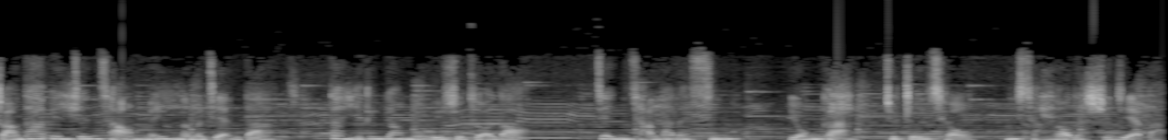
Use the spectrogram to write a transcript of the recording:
长大变坚强没有那么简单，但一定要努力去做到。借你强大的心，勇敢去追求你想要的世界吧。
